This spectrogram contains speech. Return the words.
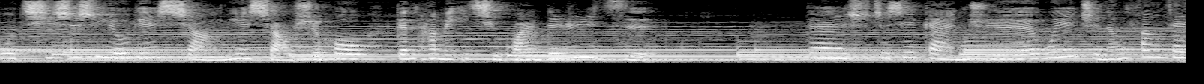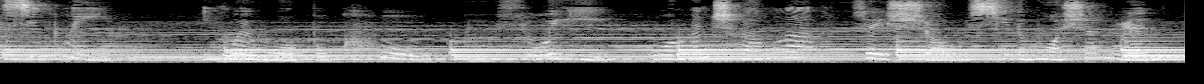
我其实是有点想念小时候跟他们一起玩的日子，但是这些感觉我也只能放在心里，因为我不酷，所以我们成了最熟悉的陌生人。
